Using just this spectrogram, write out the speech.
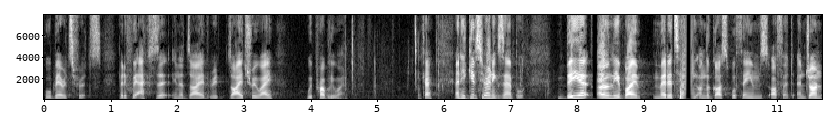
we'll bear its fruits. But if we access it in a diet, dietary way, we probably won't. Okay? And he gives here an example. Be it only by meditating on the gospel themes offered. And John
